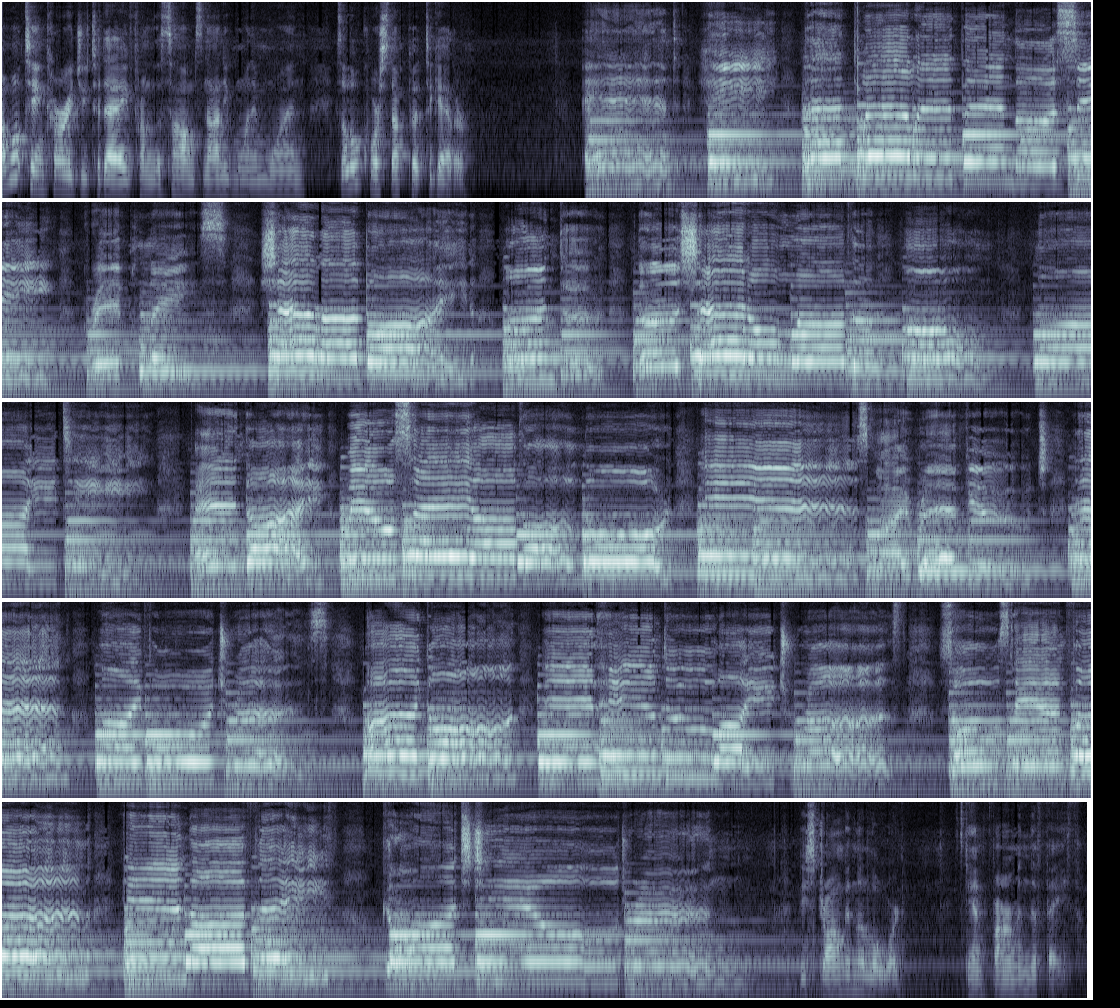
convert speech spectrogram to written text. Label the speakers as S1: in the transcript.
S1: I want to encourage you today from the Psalms 91 and 1. It's a little course stuff put together. Be strong in the Lord. Stand firm in the faith.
